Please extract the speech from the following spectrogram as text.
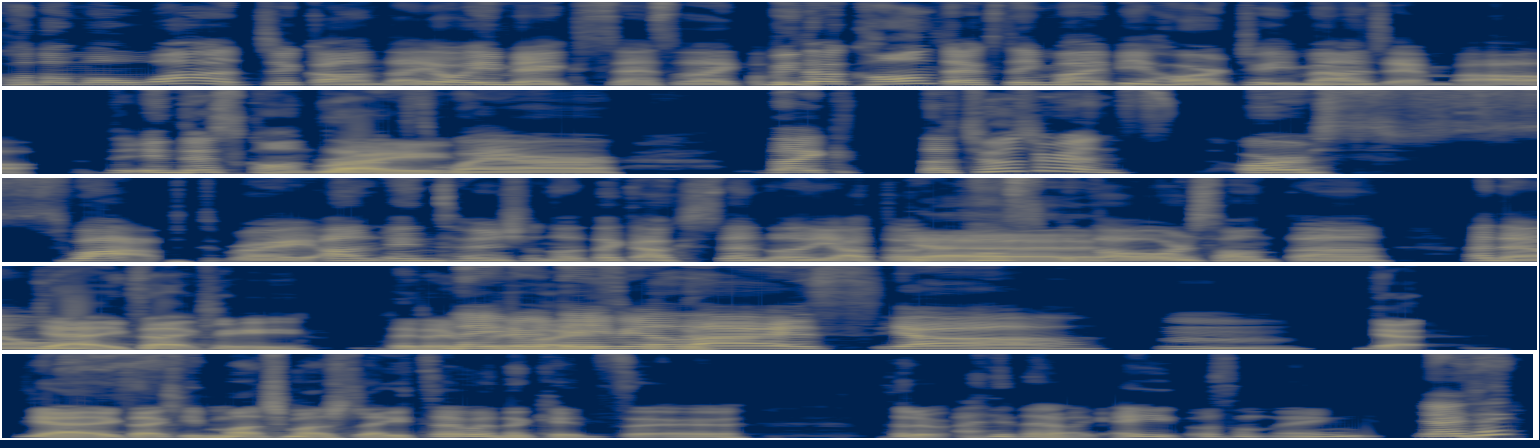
子供は時間だよ it makes sense. Like without context, it might be hard to imagine, but in this context Right. where like the children are swapped, right, unintentional, like accidentally at the Yeah. hospital or something, and then Yeah, exactly. They don't later realize, they realize, yeah, mm, yeah, yeah, exactly. Much, much later when the kids are sort of, I think they're like eight or something. yeah. I think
